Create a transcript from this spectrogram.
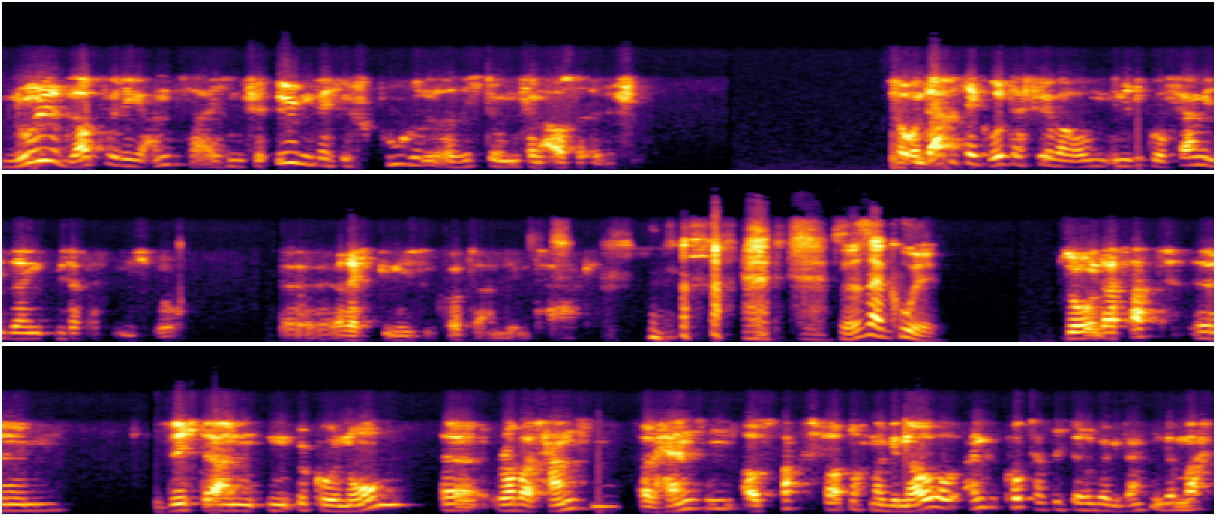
null glaubwürdige Anzeichen für irgendwelche Spuren oder Sichtungen von Außerirdischen. So, und das ist der Grund dafür, warum Enrico Fermi sein Mittagessen nicht so äh, recht genießen konnte an dem Tag. Das ist ja cool. So, und das hat ähm, sich dann ein Ökonom, äh, Robert Hansen, oder Hansen aus Oxford nochmal genau angeguckt, hat sich darüber Gedanken gemacht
